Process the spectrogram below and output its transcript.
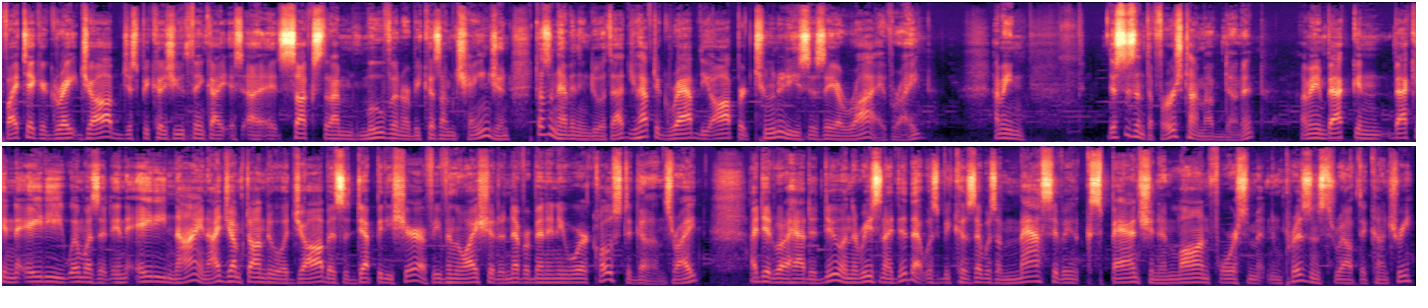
if I take a great job just because you think I uh, it sucks that I'm moving or because I'm changing, doesn't have anything to do with that. You have to grab the opportunities as they arrive, right? I mean, this isn't the first time I've done it. I mean, back in back in '80, when was it? In '89, I jumped onto a job as a deputy sheriff, even though I should have never been anywhere close to guns. Right? I did what I had to do, and the reason I did that was because there was a massive expansion in law enforcement and prisons throughout the country,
